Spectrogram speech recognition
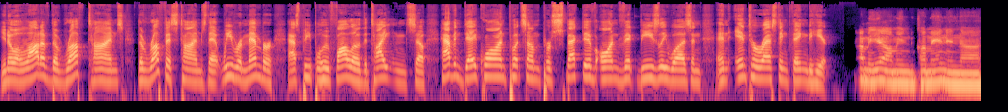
you know, a lot of the rough times, the roughest times that we remember as people who follow the Titans. So having Daquan put some perspective on Vic Beasley was an, an interesting thing to hear. I mean, yeah, I mean, come in and uh,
